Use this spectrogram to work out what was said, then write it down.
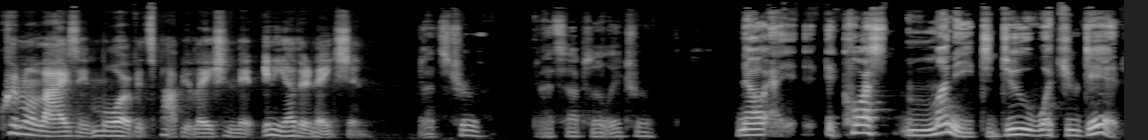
criminalizing more of its population than any other nation. That's true. That's absolutely true. Now, eh, it cost money to do what you did.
